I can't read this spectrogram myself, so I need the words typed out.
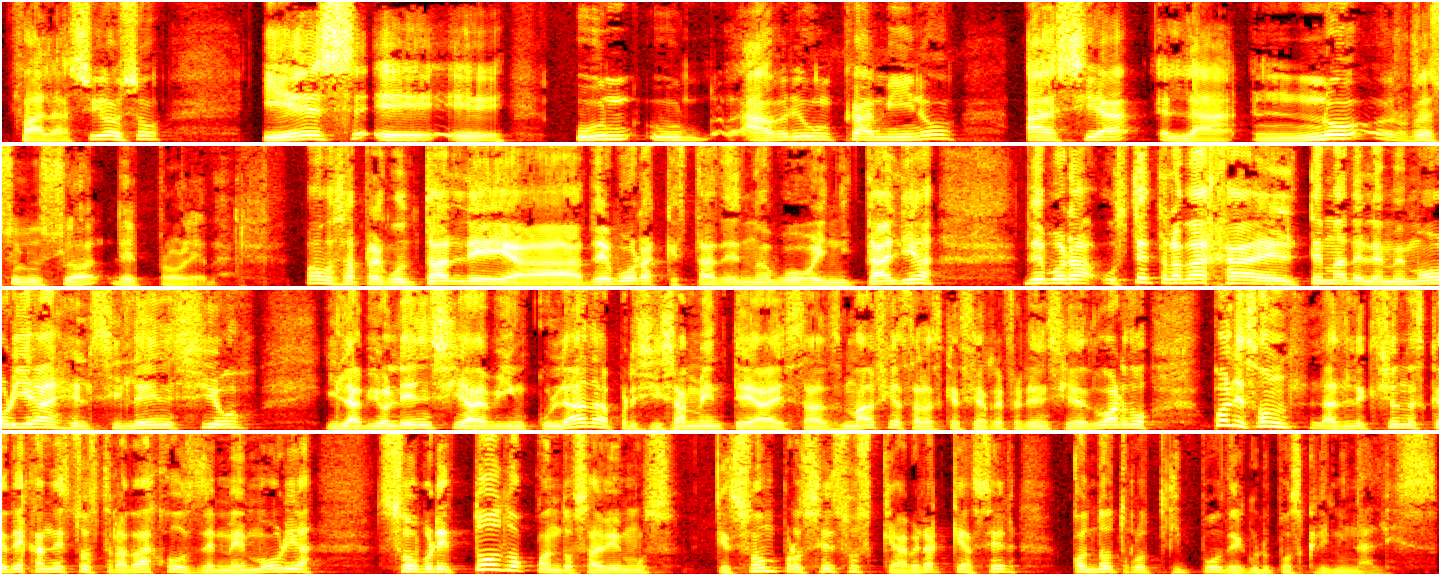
falacioso, y es eh, eh, abre un camino hacia la no resolución del problema. Vamos a preguntarle a Débora, que está de nuevo en Italia. Débora, usted trabaja el tema de la memoria, el silencio y la violencia vinculada precisamente a esas mafias a las que hacía referencia Eduardo. ¿Cuáles son las lecciones que dejan estos trabajos de memoria, sobre todo cuando sabemos que son procesos que habrá que hacer con otro tipo de grupos criminales?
